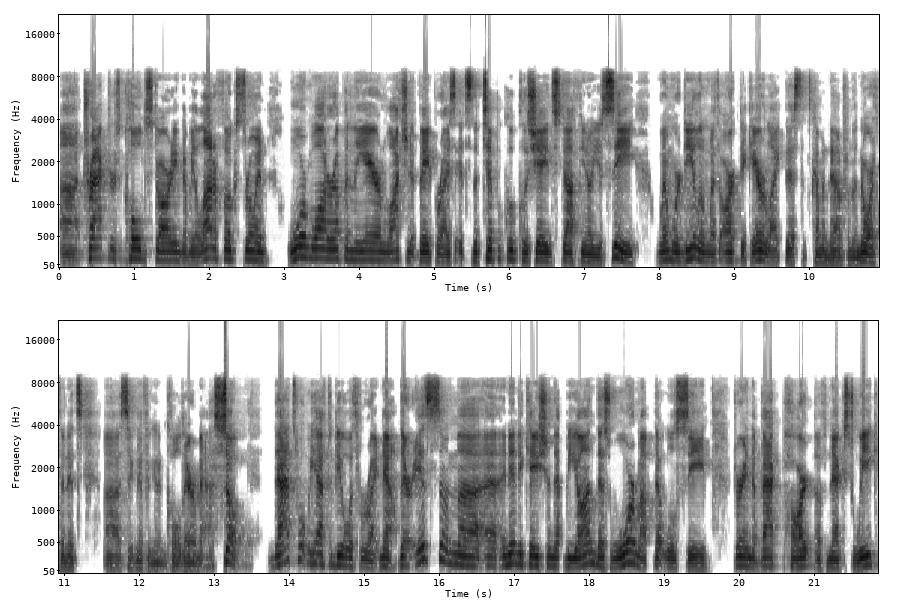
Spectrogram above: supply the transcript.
uh, tractors cold starting. There'll be a lot of folks throwing warm water up in the air and watching it vaporize. It's the typical cliched stuff you know you see when we're dealing with Arctic air like this that's coming down from the north and it's uh, significant cold air mass. So that's what we have to deal with for right now. There is some uh, an indication that beyond this warm up that we'll see during the back part of next week,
